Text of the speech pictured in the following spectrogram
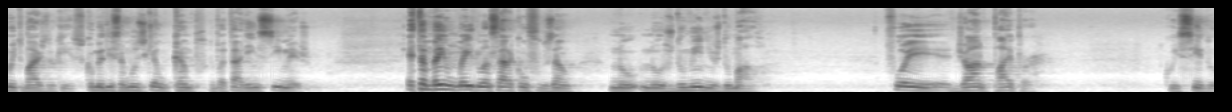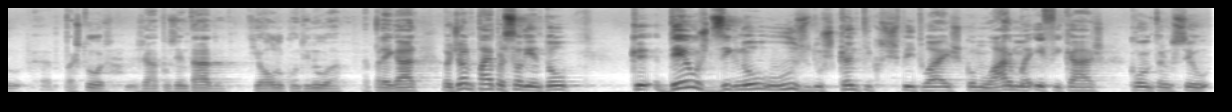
muito mais do que isso. Como eu disse, a música é um campo de batalha em si mesmo. É também um meio de lançar a confusão no, nos domínios do mal. Foi John Piper, conhecido eh, pastor já aposentado, teólogo, continua a pregar, mas John Piper salientou que Deus designou o uso dos cânticos espirituais como arma eficaz contra o seu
